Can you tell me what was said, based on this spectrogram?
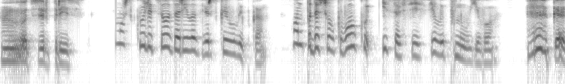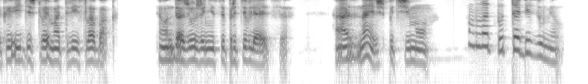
Вот сюрприз». Мужское лицо озарила зверская улыбка. Он подошел к волку и со всей силы пнул его. «Как видишь, твой Матвей слабак. Он даже уже не сопротивляется. А знаешь почему?» Влад будто обезумел.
